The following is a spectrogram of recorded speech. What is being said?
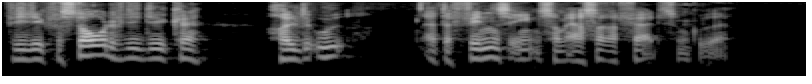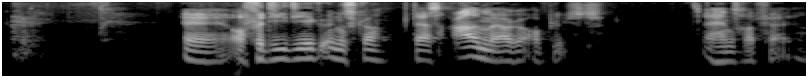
Fordi de ikke forstår det, fordi de ikke kan holde det ud, at der findes en, som er så retfærdig, som Gud er. Øh, og fordi de ikke ønsker deres eget mørke oplyst af hans retfærdighed.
